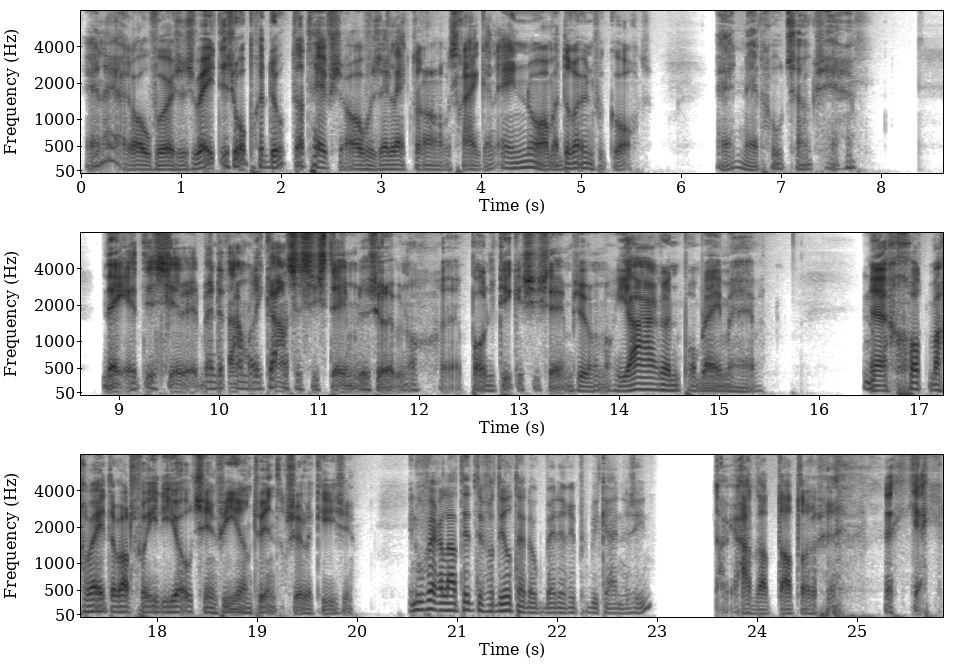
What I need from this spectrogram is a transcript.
En nou ja, Roe versus Wade is opgedoekt. Dat heeft ze over zijn electoraal waarschijnlijk een enorme dreun verkocht. Net goed zou ik zeggen. Nee, het is eh, met het Amerikaanse systeem, dus zullen we nog, eh, politieke systeem, zullen we nog jaren problemen hebben. Eh, God mag weten wat voor idioot ze in 24 zullen kiezen. In hoeverre laat dit de verdeeldheid ook bij de republikeinen zien? Nou ja, dat, dat er. Kijk,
